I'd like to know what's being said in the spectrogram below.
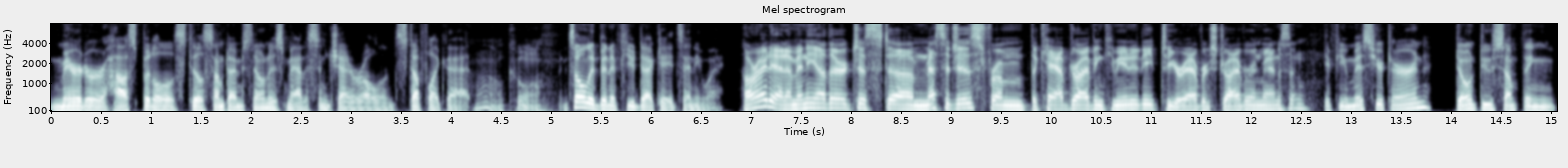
Meriter Hospital, still sometimes known as Madison General, and stuff like that. Oh, cool. It's only been a few decades anyway. All right, Adam. Any other just um, messages from the cab driving community to your average driver in Madison? If you miss your turn, don't do something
